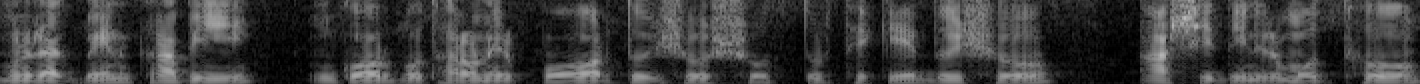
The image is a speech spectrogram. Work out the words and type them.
মনে রাখবেন, গাভী গর্ভধারণের পর দুইশো সত্তর থেকে দুইশো আশি দিনের মধ্যে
